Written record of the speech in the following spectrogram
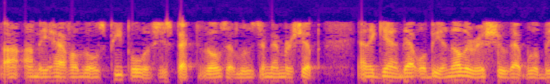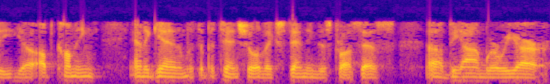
uh, on behalf of those people with respect to those that lose their membership. And again, that will be another issue that will be uh, upcoming, and again, with the potential of extending this process uh, beyond where we are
